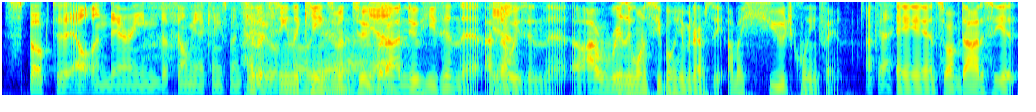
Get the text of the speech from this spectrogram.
spoke to Elton during the filming of Kingsman 2. I haven't seen the Oh, Kingsman yeah. too, but I knew he's in that. I know he's in that. Uh, I really want to see Bohemian Rhapsody. I'm a huge Queen fan. Okay. And so I'm dying to see it.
